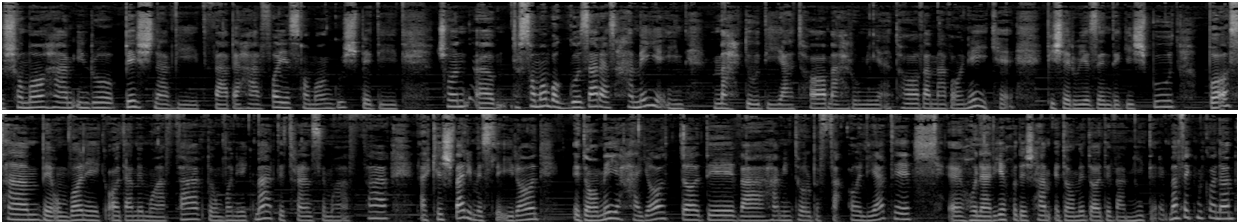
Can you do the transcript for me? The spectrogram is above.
شما هم این رو بشنوید و به حرفای سامان گوش بدید. چون سامان با گذر از همه این محدودیت ها محرومیت ها و موانعی که پیش روی زندگیش بود باز هم به عنوان یک آدم موفق به عنوان یک مرد ترنس موفق در کشوری مثل ایران ادامه حیات داده و همینطور به فعالیت هنری خودش هم ادامه داده و میده. من فکر می‌کنم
